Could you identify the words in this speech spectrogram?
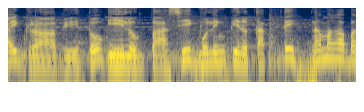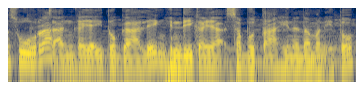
Ay grabe ito. Ilog Pasig muling pinutakte ng mga basura. Saan kaya ito galing? Hindi kaya sabutahin na naman ito?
